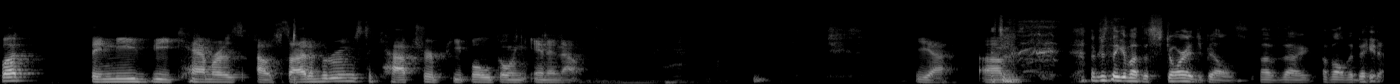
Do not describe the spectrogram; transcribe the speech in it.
but they need the cameras outside of the rooms to capture people going in and out. Jeez. Yeah. Um, I'm just thinking about the storage bills of the of all the data.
